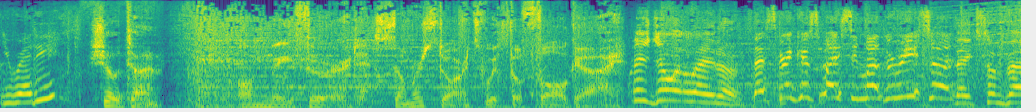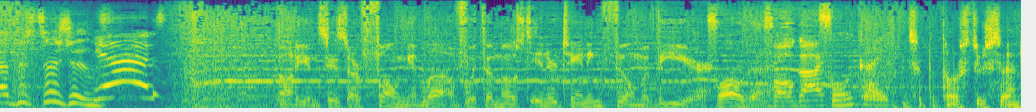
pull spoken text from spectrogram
You ready? Showtime. On May 3rd, summer starts with The Fall Guy. Let's do it later. Let's drink a spicy margarita. Make some bad decisions. Yes. Audiences are falling in love with the most entertaining film of the year. Fall Guy. Fall guy. Fall guy. That's what the poster said.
